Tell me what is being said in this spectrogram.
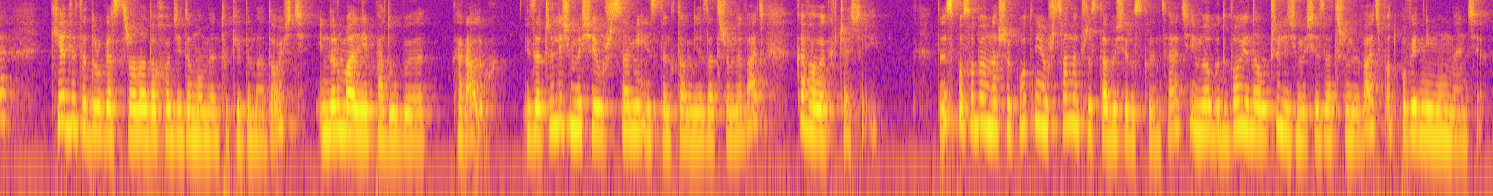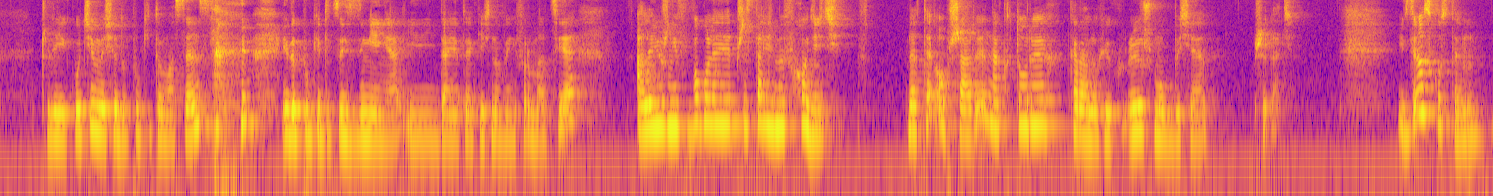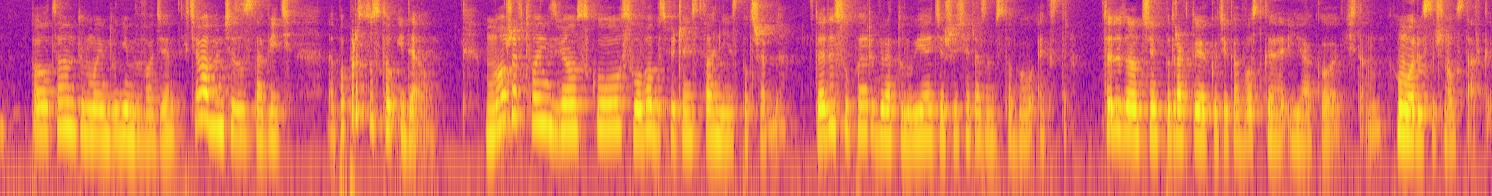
kiedy ta druga strona dochodzi do momentu, kiedy ma dość i normalnie padłby karaluch. I zaczęliśmy się już sami instynktownie zatrzymywać kawałek wcześniej. Tym sposobem nasze kłótnie już same przestały się rozkręcać i my obydwoje nauczyliśmy się zatrzymywać w odpowiednim momencie. Czyli kłócimy się dopóki to ma sens i dopóki to coś zmienia i daje to jakieś nowe informacje, ale już nie w ogóle przestaliśmy wchodzić na te obszary, na których karaluch już mógłby się przydać. I w związku z tym, po całym tym moim długim wywodzie, chciałabym Cię zostawić e, po prostu z tą ideą. Może w Twoim związku słowo bezpieczeństwa nie jest potrzebne. Wtedy super, gratuluję, cieszę się razem z Tobą ekstra. Wtedy ten odcinek potraktuję jako ciekawostkę i jako jakąś tam humorystyczną stawkę.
